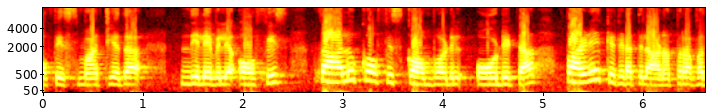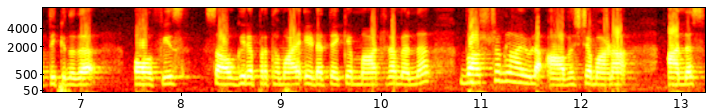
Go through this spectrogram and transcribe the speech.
ഓഫീസ് മാറ്റിയത്. നിലവിലെ ഓഫീസ് താലൂക്ക് ഓഫീസ് കോമ്പൗണ്ടിൽ ഓടിട്ട പഴയ കെട്ടിടത്തിലാണ് പ്രവർത്തിക്കുന്നത്. ഓഫീസ് സൗകര്യപ്രദമായ ഇടത്തേക്ക് മാറ്റണമെന്ന് വർഷങ്ങളായുള്ള ആവശ്യമാണ്. അനസ്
